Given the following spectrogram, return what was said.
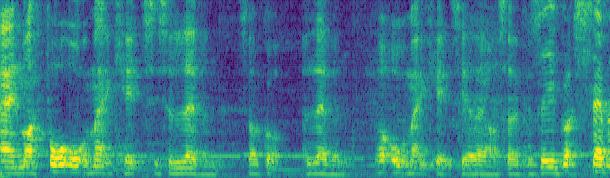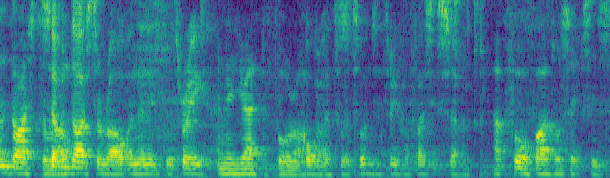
And my four automatic hits is 11. So I've got 11. Automatic hits, yeah, they are. So, So you've got seven dice to seven roll. dice to roll, and then it's the three, And then you add the four four afterwards. afterwards. One, two, three, four, five, six, seven. At four, fives or sixes.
